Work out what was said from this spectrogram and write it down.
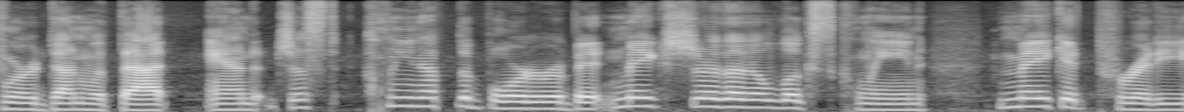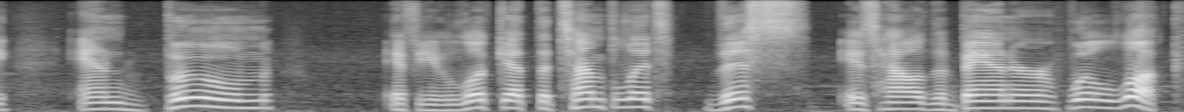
we're done with that and just clean up the border a bit, make sure that it looks clean, make it pretty, and boom, if you look at the template, this is how the banner will look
